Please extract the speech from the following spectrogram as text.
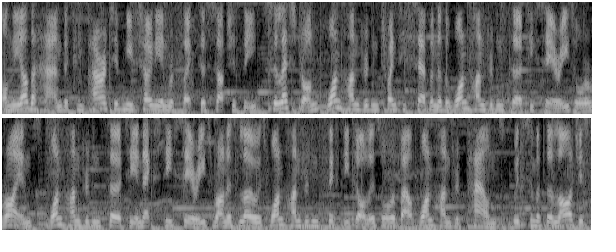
On the other hand a comparative Newtonian reflector such as the Celestron 127 or the 130 series or Orion's 130 and XT series run as low as $150 or about 100 pounds, with some of the largest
